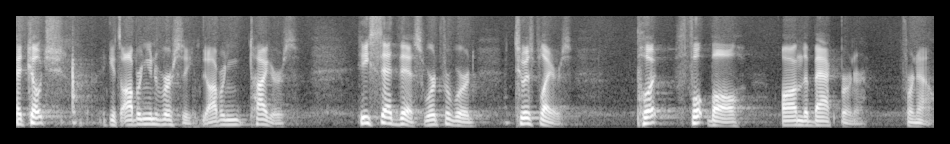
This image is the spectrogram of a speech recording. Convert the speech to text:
head coach against Auburn University, the Auburn Tigers, he said this, word for word, to his players Put football on the back burner for now.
